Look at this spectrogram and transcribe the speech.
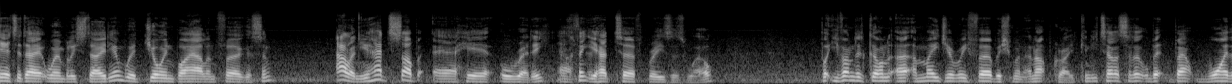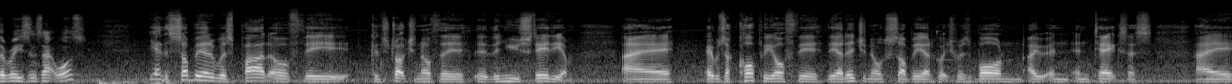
here today at Wembley Stadium. We're joined by Alan Ferguson. Alan, you had sub air here already. I think you had turf breeze as well. But you've undergone a, a major refurbishment and upgrade. Can you tell us a little bit about why the reasons that was? Yeah, the sub air was part of the construction of the, the, the new stadium. Uh, it was a copy of the, the original sub air, which was born out in, in Texas. Uh,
